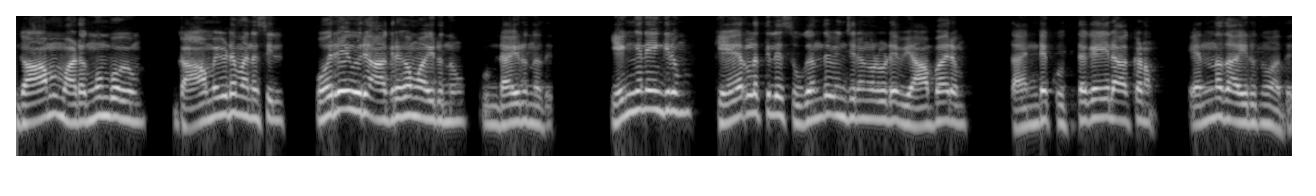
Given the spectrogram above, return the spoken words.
ഗാമ മടങ്ങുമ്പോഴും ഗാമയുടെ മനസ്സിൽ ഒരേ ഒരു ആഗ്രഹമായിരുന്നു ഉണ്ടായിരുന്നത്. എങ്ങനെയെങ്കിലും കേരളത്തിലെ സുഗന്ധവ്യഞ്ജനങ്ങളുടെ വ്യാപാരം തന്റെ കുത്തകയിലാക്കണം എന്നതായിരുന്നു അത്.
